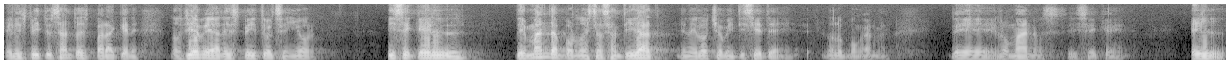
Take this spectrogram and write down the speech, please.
El Espíritu Santo es para que nos lleve al Espíritu del Señor. Dice que Él demanda por nuestra santidad en el 8.27, no lo pongan, hermano, de Romanos. Dice que Él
